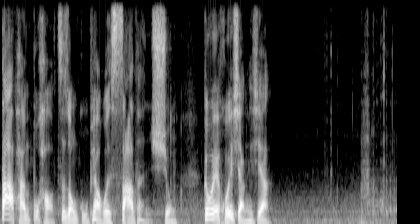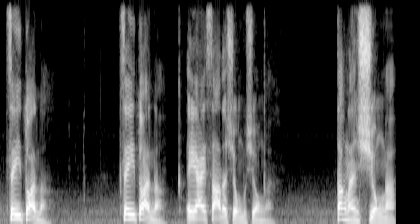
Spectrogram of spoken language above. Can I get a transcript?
大盘不好，这种股票会杀得很凶。各位回想一下，这一段呢，这一段呢，AI 杀的凶不凶啊？当然凶啊！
